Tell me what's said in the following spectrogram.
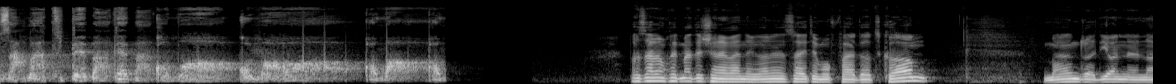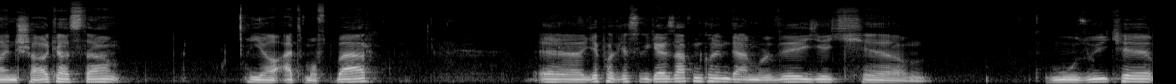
زحمت. ببر ببر قما قما قما با سلام خدمت شنوندگان سایت مفر کام. من رادیو آنلاین شارک هستم. یا ات مفتبر. یه پادکست دیگر ضبط می‌کنیم در مورد یک موضوعی که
